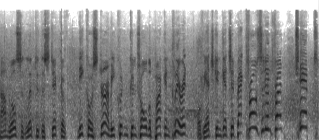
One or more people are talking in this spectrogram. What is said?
Tom Wilson lifted the stick of Nico Sturm. He couldn't control the puck and clear it. Ovechkin gets it back, throws it in front, tipped,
